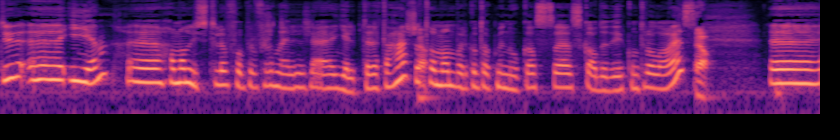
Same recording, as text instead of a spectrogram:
Du, uh, igjen, uh, har man lyst til å få profesjonell hjelp til dette her, så ja. tar man bare kontakt med Nokas Skadedyrkontroll AS. Ja. Eh,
